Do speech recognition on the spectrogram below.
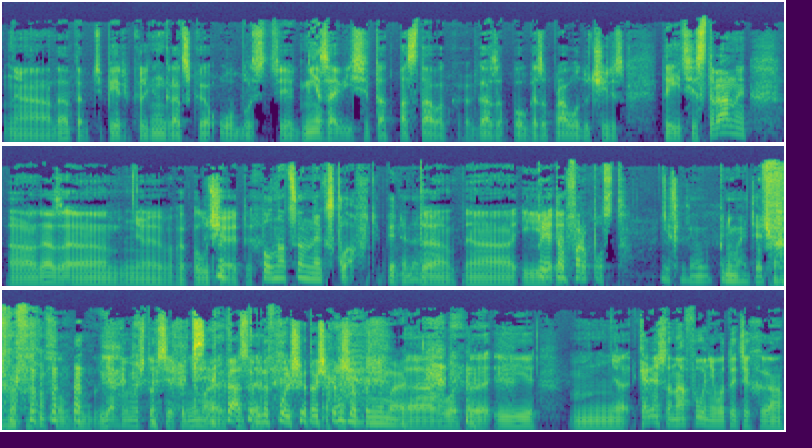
А, да, там теперь Калининградская область не зависит от поставок газа по газопроводу через третьи страны, а, да, э, получают ну, их. Полноценный эксклав теперь. Да. да и При этом форпост если вы понимаете, о чем я. думаю, что все понимают. Особенно в Польше это очень хорошо понимают. А, вот, э, и, конечно, на фоне вот этих э,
